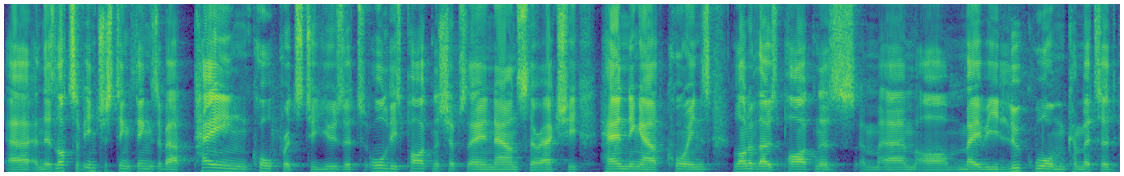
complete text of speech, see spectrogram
Uh, and there's lots of interesting things about paying corporates to use it. All these partnerships they announced, they're actually handing out coins. A lot of those partners um, um, are maybe lukewarm committed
